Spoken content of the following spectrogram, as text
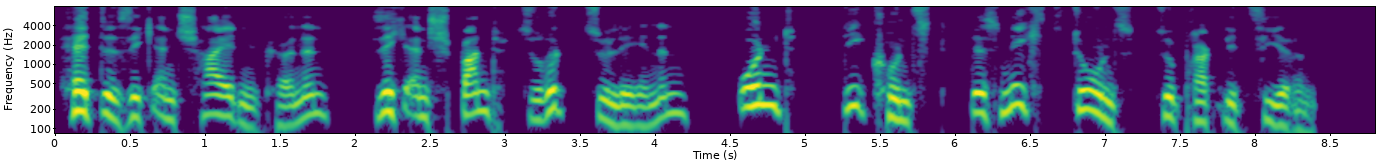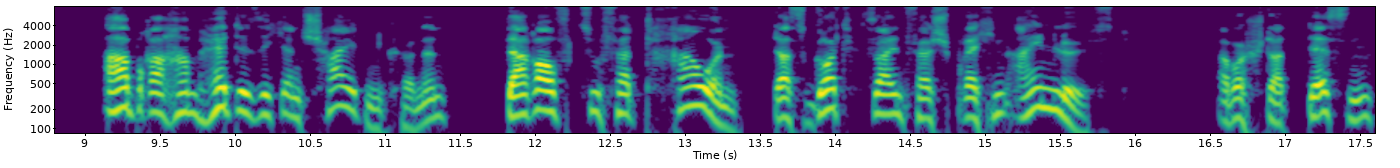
hätte sich entscheiden können, sich entspannt zurückzulehnen und die Kunst des Nichtstuns zu praktizieren. Abraham hätte sich entscheiden können, darauf zu vertrauen, dass Gott sein Versprechen einlöst. Aber stattdessen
